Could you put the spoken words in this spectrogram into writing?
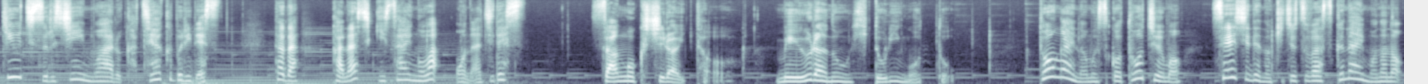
騎打ちするシーンもある活躍ぶりです。ただ悲しき最後は同じです。三国志ライター三浦の独り言。当該の息子東中も生死での記述は少ないものの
